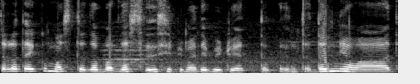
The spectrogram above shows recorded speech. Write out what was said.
तर आता एक मस्त जबरदस्त रेसिपीमध्ये भेटूयात तोपर्यंत. धन्यवाद.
